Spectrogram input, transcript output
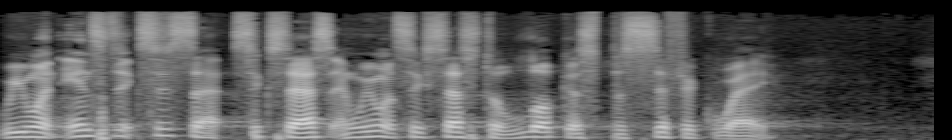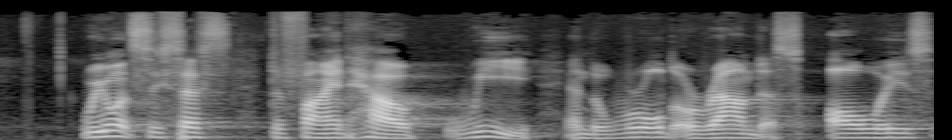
We want instant success, and we want success to look a specific way. We want success defined how we and the world around us always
